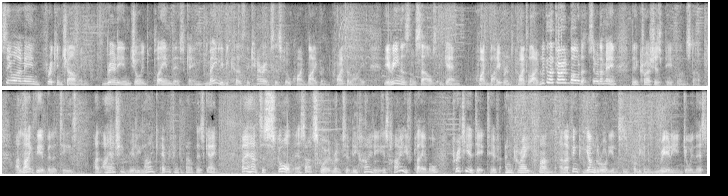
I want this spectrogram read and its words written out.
See what I mean? Freaking charming. Really enjoyed playing this game, mainly because the characters feel quite vibrant, quite alive. The arenas themselves, again, quite vibrant, quite alive. Look at that giant boulder! See what I mean? It crushes people and stuff. I like the abilities, and I actually really like everything about this game. If I had to score this, I'd score it relatively highly. It's highly playable, pretty addictive, and great fun. And I think younger audiences are probably going to really enjoy this.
